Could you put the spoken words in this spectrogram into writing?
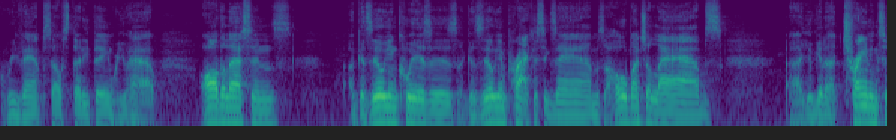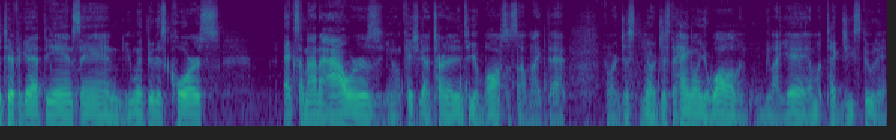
revamped self-study thing where you have all the lessons, a gazillion quizzes, a gazillion practice exams, a whole bunch of labs. Uh, you'll get a training certificate at the end saying you went through this course, X amount of hours, you know, in case you got to turn it into your boss or something like that. Or just, you know, just to hang on your wall and be like, yeah, I'm a Tech Gee student.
